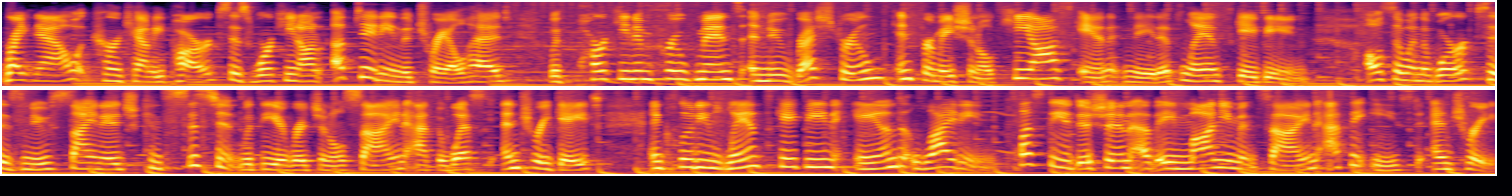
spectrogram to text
Right now, Kern County Parks is working on updating the trailhead with parking improvements, a new restroom, informational kiosk, and native landscaping. Also in the works is new signage consistent with the original sign at the west entry gate, including landscaping and lighting, plus the addition of a monument sign at the east entry.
